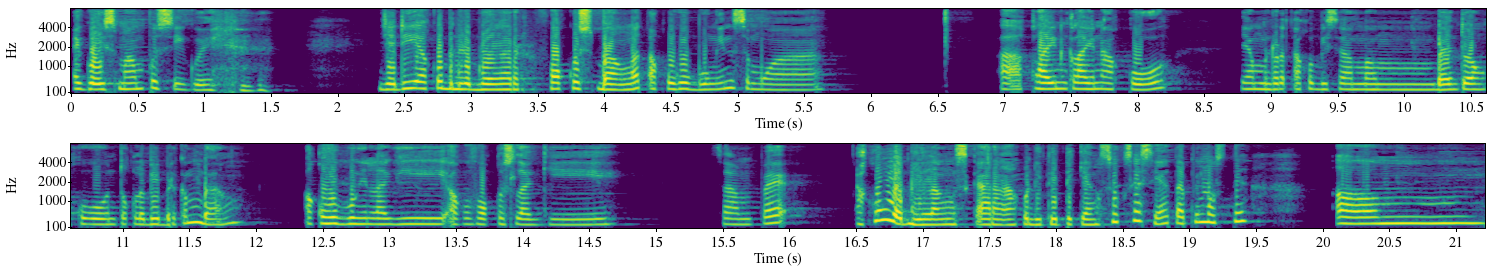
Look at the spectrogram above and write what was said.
Egois mampus sih gue. Jadi aku bener-bener fokus banget. Aku hubungin semua uh, klien-klien aku yang menurut aku bisa membantu aku untuk lebih berkembang. Aku hubungin lagi, aku fokus lagi sampai aku nggak bilang sekarang aku di titik yang sukses ya tapi maksudnya um,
